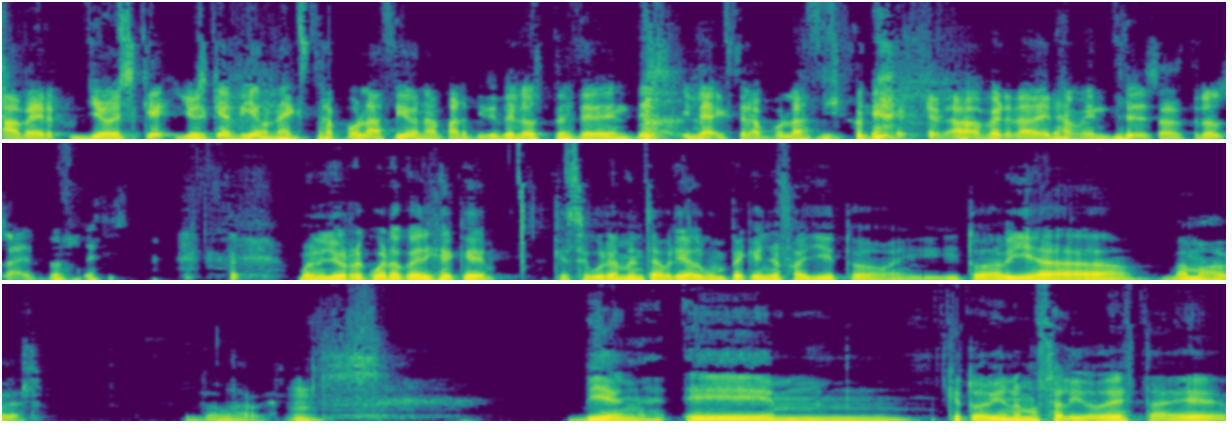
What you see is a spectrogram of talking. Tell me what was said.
A ver, yo es que, yo es que hacía una extrapolación a partir de los precedentes y la extrapolación quedaba verdaderamente desastrosa. Entonces. Bueno, yo recuerdo que dije que, que seguramente habría algún pequeño fallito y todavía vamos a ver. Vamos a ver. Mm. Bien, em, que todavía no hemos salido de esta, ¿eh?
